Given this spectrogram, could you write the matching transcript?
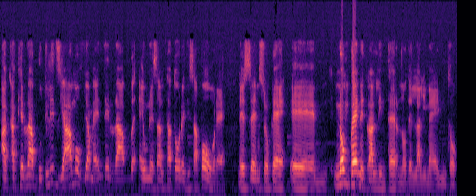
a, a che rub utilizziamo, ovviamente il rub è un esaltatore di sapore, nel senso che ehm, non penetra all'interno dell'alimento,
